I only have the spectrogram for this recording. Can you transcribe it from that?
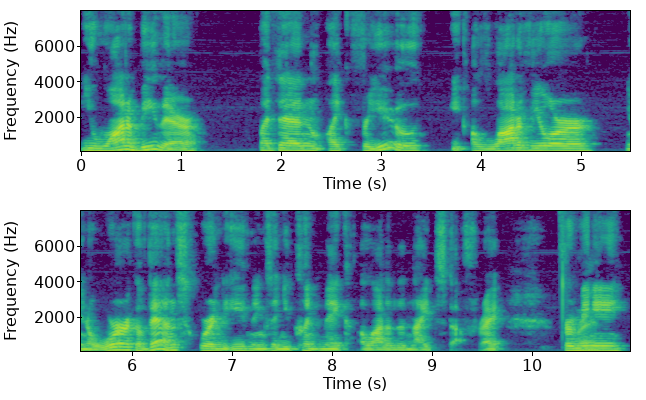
you want to be there but then like for you a lot of your you know, work events were in the evenings and you couldn't make a lot of the night stuff, right? For right. me,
